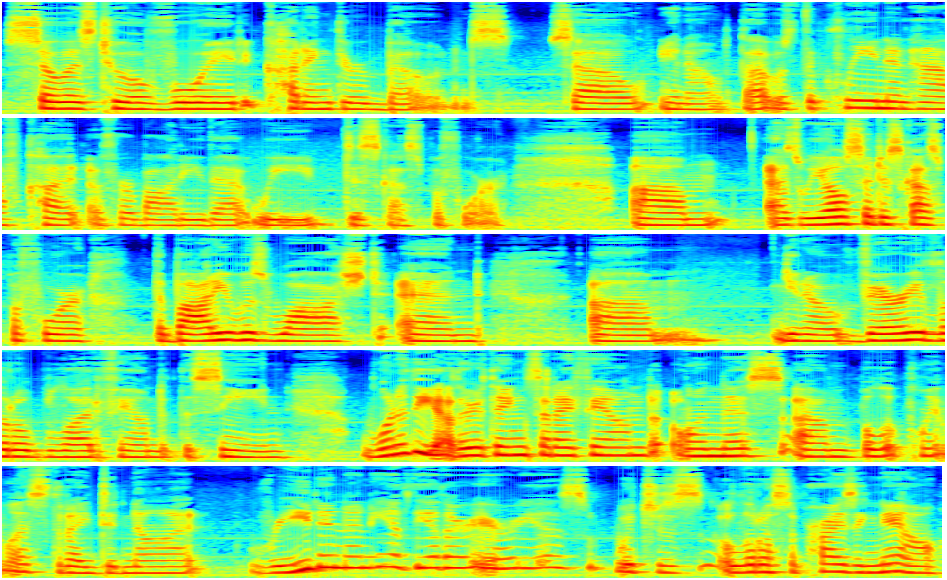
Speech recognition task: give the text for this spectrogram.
so as to avoid cutting through bones. So, you know, that was the clean and half cut of her body that we discussed before. Um, as we also discussed before, the body was washed and, um, you know, very little blood found at the scene. One of the other things that I found on this um, bullet point list that I did not read in any of the other areas, which is a little surprising now,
